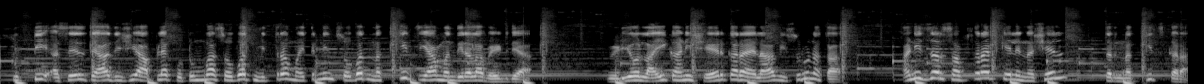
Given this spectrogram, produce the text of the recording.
सुट्टी असेल त्या दिवशी आपल्या कुटुंबासोबत मित्र मैत्रिणींसोबत नक्कीच या मंदिराला भेट द्या. व्हिडिओ लाईक आणि शेअर करायला विसरू नका. आणि जर सबस्क्राईब केले नसेल तर नक्कीच करा.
